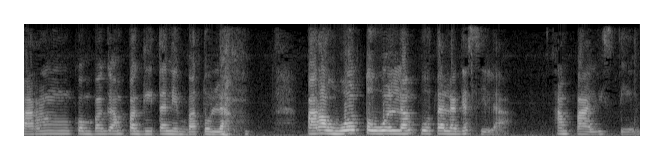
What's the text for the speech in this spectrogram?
parang kumbaga ang pagitan ni bato lang. parang wall to wall lang po talaga sila ang Palestine.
